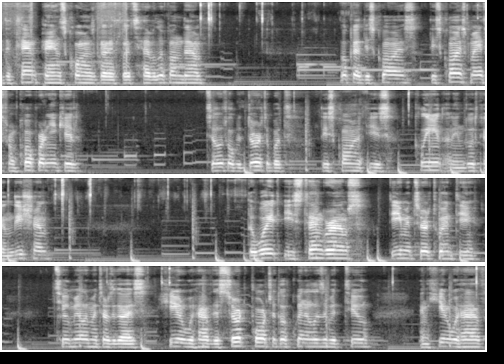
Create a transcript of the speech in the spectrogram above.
the 10 pence coins guys. Let's have a look on them. Look at these coins. These coins made from copper nickel. It's a little bit dirty but this coin is clean and in good condition. The weight is 10 grams diameter 22 millimeters guys. Here we have the third portrait of queen elizabeth ii and here we have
